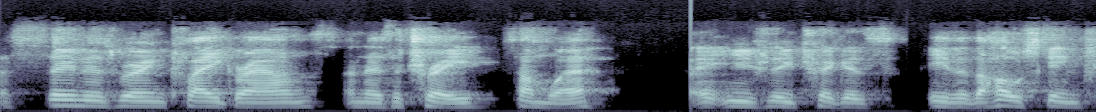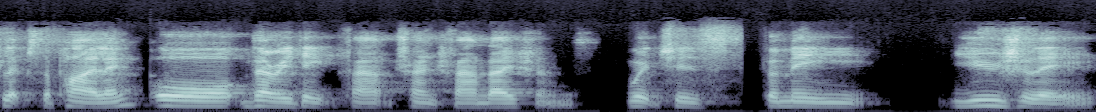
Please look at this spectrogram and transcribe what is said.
as soon as we're in clay grounds and there's a tree somewhere it usually triggers either the whole scheme flips the piling or very deep trench foundations which is for me usually a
